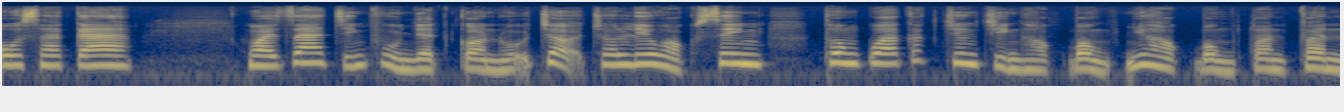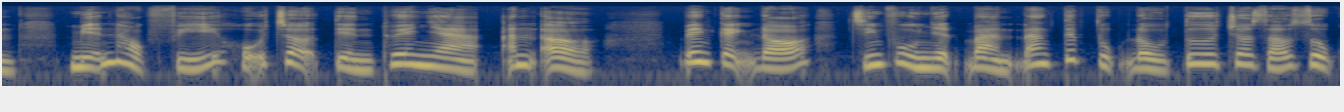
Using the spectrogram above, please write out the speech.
Osaka. Ngoài ra, chính phủ Nhật còn hỗ trợ cho lưu học sinh thông qua các chương trình học bổng như học bổng toàn phần, miễn học phí, hỗ trợ tiền thuê nhà, ăn ở. Bên cạnh đó, chính phủ Nhật Bản đang tiếp tục đầu tư cho giáo dục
